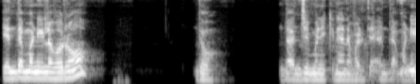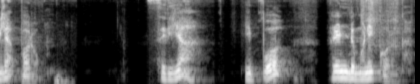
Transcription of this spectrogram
எந்த மணியில் வரும்? இதோ இந்த அஞ்சு மணிக்கு நேரம் வருது. அந்த மணியில் வரும். சரியா? இப்போது ரெண்டு மணிக்கு வருங்க.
